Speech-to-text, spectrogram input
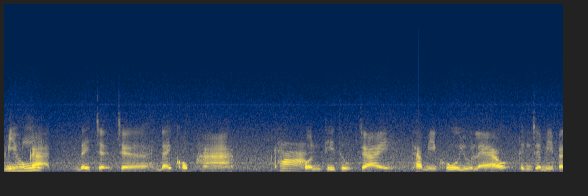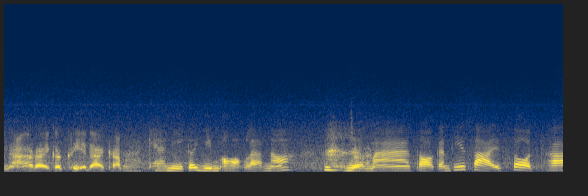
ปีนี้มีโอกาสได้เจอเจอได้คบหา ค่ะคนที่ถูกใจถ้ามีคู่อยู่แล้ว ถึงจะมีปัญหาอะไรก็เคลียร์ได้ครับอะแค่นี้ก็ยิ้มออกแล้วเนาะจ้ะมาต่อกันที่สายสดค่ะ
